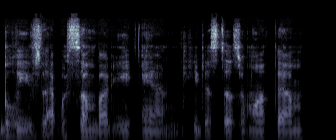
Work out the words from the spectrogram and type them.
believes that with somebody and he just doesn't want them he-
